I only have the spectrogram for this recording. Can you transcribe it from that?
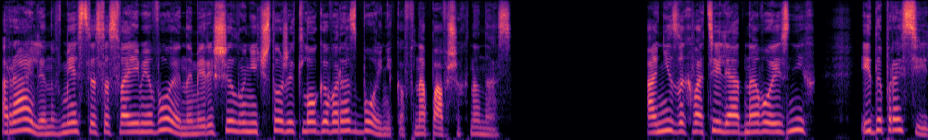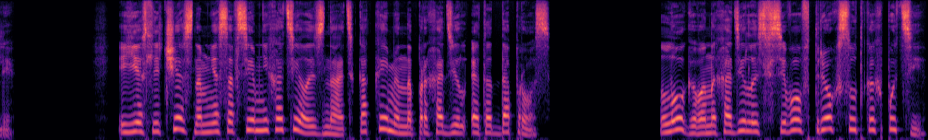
Райлен вместе со своими воинами решил уничтожить логово разбойников, напавших на нас. они захватили одного из них и допросили. И, если честно, мне совсем не хотелось знать, как именно проходил этот допрос. Логово находилось всего в трех сутках пути.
